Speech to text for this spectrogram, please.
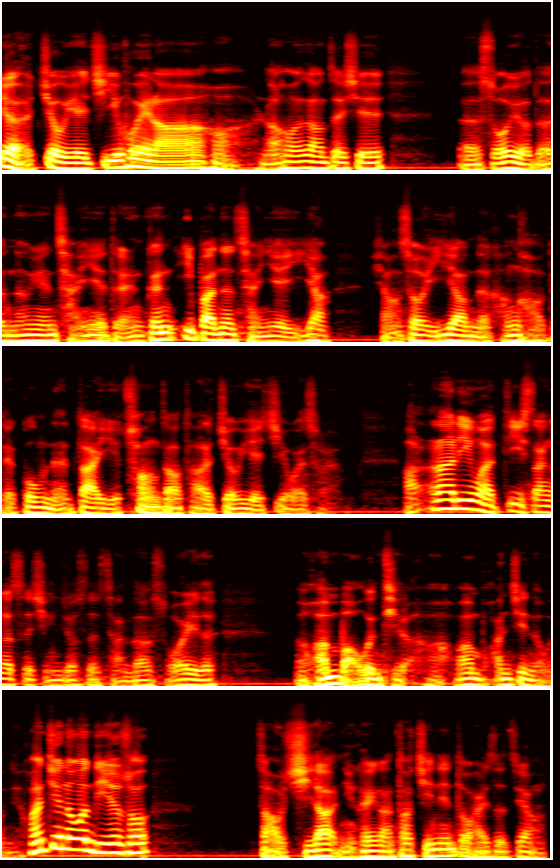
要有就业机会啦，哈，然后让这些呃所有的能源产业的人跟一般的产业一样，享受一样的很好的功能待遇，创造他的就业机会出来。好，那另外第三个事情就是谈到所谓的环保问题了啊，环环境的问题。环境的问题就是说，早期了，你可以看到今天都还是这样，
